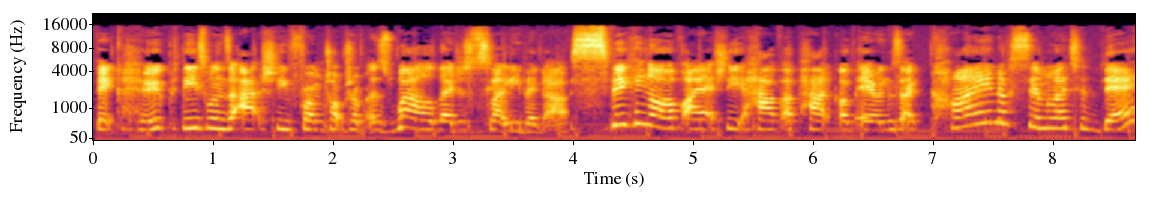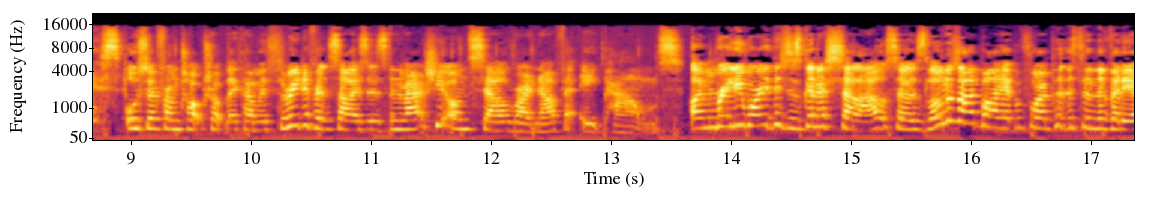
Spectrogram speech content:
thick hoop? These ones are actually from Topshop as well. They're just slightly slightly bigger. Speaking of, I actually have a pack of earrings that are kind of similar to this. Also from Topshop, they come with three different sizes and they're actually on sale right now for £8. I'm really worried this is going to sell out, so as long as I buy it before I put this in the video,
